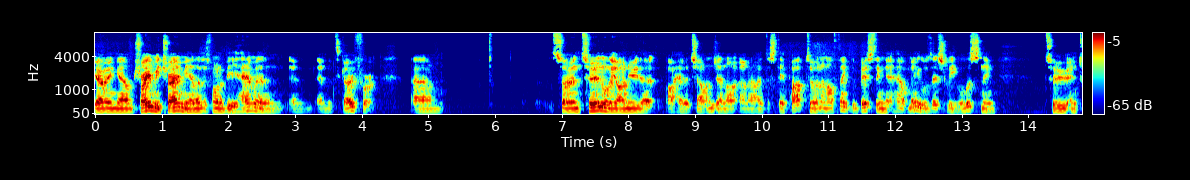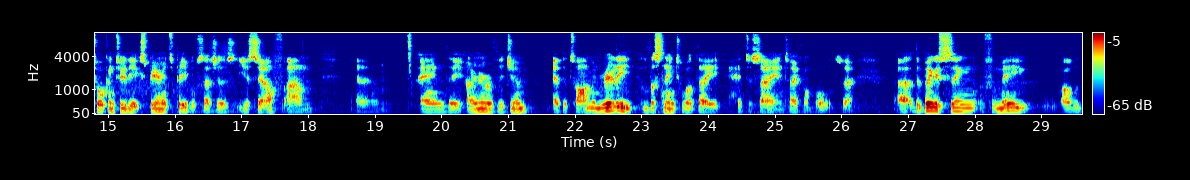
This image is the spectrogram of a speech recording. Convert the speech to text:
going, um, train me, train me, and I just want to be hammered and, and, and let's go for it. Um, so internally, I knew that I had a challenge and I, and I had to step up to it. And I think the best thing that helped me was actually listening to and talking to the experienced people, such as yourself um, um, and the owner of the gym at the time, and really listening to what they had to say and take on board. So uh, the biggest thing for me, I would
